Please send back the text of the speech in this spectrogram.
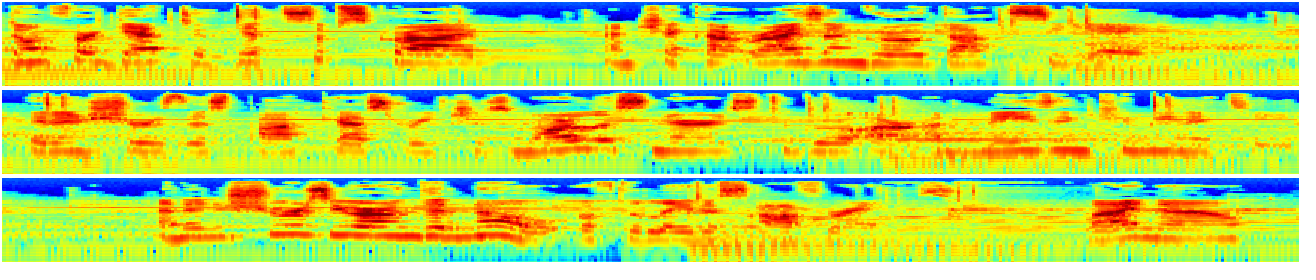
don't forget to hit subscribe and check out riseandgrow.ca. It ensures this podcast reaches more listeners to grow our amazing community and ensures you are in the know of the latest offerings. Bye now.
